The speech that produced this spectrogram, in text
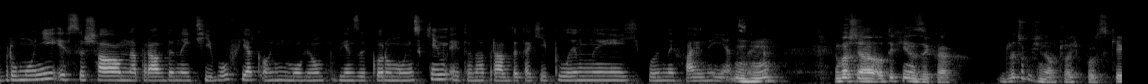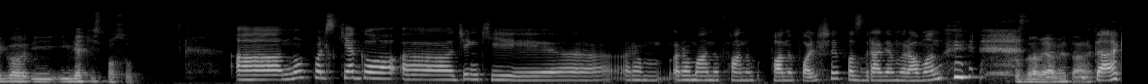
w Rumunii i słyszałam naprawdę native'ów, jak oni mówią w języku rumuńskim i to naprawdę taki płynny, płynny, fajny język. Mhm. No właśnie, a o tych językach. Dlaczego się nauczyłaś polskiego i, i w jaki sposób? A, no, polskiego a, dzięki e, Rom, Romanu, fanu, fanu Polszy. Pozdrawiam, Roman. Pozdrawiamy, tak. Tak.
